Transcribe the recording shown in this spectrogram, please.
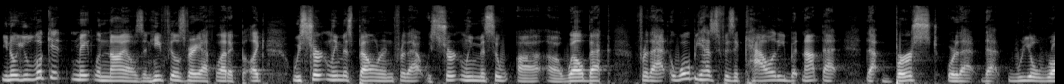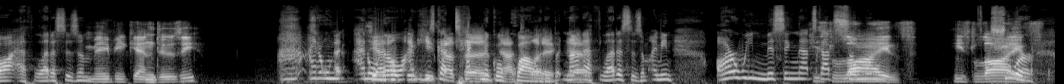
You know, you look at Maitland Niles, and he feels very athletic, but like we certainly miss Bellerin for that. We certainly miss uh, uh, Welbeck for that. Iwobi has physicality, but not that that burst or that that real raw athleticism. Maybe Guendouzi. I, I don't. I don't see, I know. don't think he's he's got got the technical quality, but not yeah. athleticism. I mean, are we missing that, He's Scott? Someone- live. He's live. Sure,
